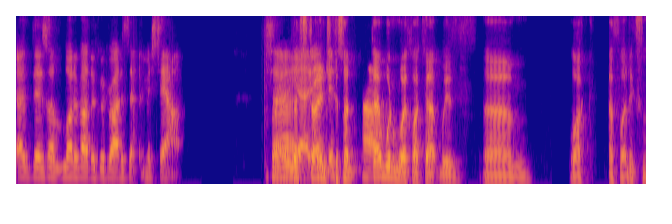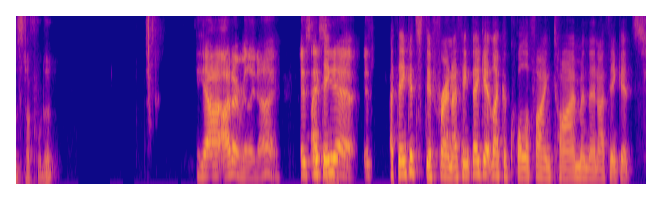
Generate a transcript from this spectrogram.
uh, there's a lot of other good riders that miss out. So Wow. yeah, That's it- strange because hard. that wouldn't work like that with um like athletics and stuff, would it? yeah, I don't really know. It's, I it's think- yeah, it's I think it's different. I think they get like a qualifying time and then I think it's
